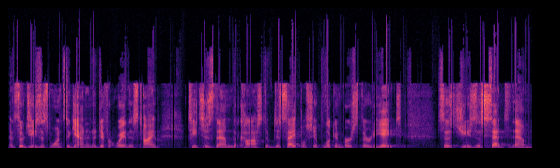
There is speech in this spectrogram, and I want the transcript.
And so Jesus, once again, in a different way this time, teaches them the cost of discipleship. Look in verse 38. It says, Jesus said to them,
